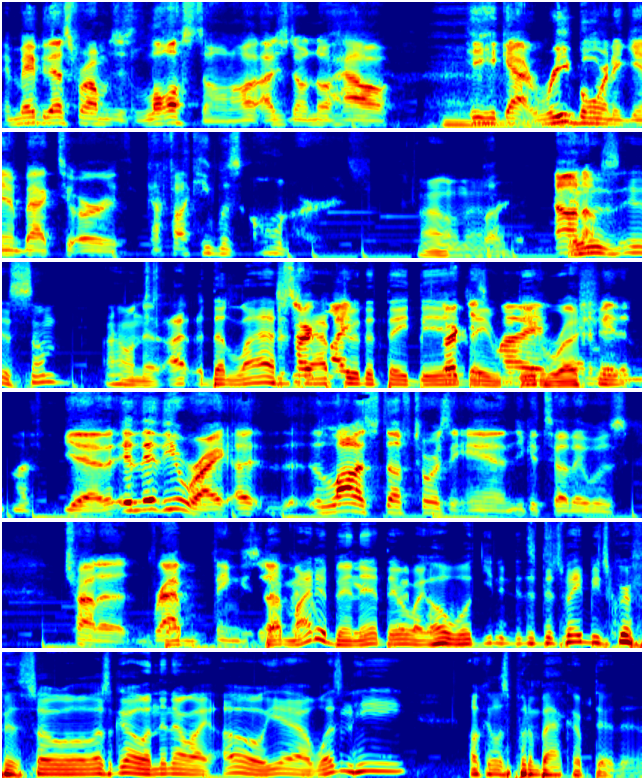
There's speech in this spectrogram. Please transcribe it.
and maybe that's where I'm just lost on. I, I just don't know how he got reborn again back to Earth. I felt like he was on Earth. I don't know. But I don't it know. was it was some. I don't know. I, the last Berserk chapter that they did, Berserk they did rush it. of the month. Yeah, and then you're right. Uh, a lot of stuff towards the end, you could tell they was trying to wrap things up. That might have been it. They were like, "Oh, well, you know, this, this baby's Griffith, so let's go." And then they're like, "Oh, yeah, wasn't he?" Okay, let's put him back up there then.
